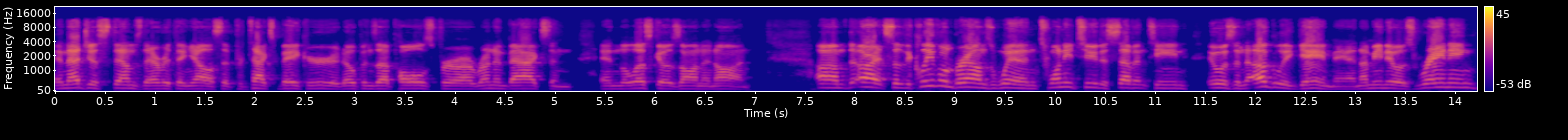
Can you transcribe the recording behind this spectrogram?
and that just stems to everything else. It protects Baker, it opens up holes for our running backs, and and the list goes on and on. Um, all right, so the Cleveland Browns win 22 to 17. It was an ugly game, man. I mean, it was raining.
